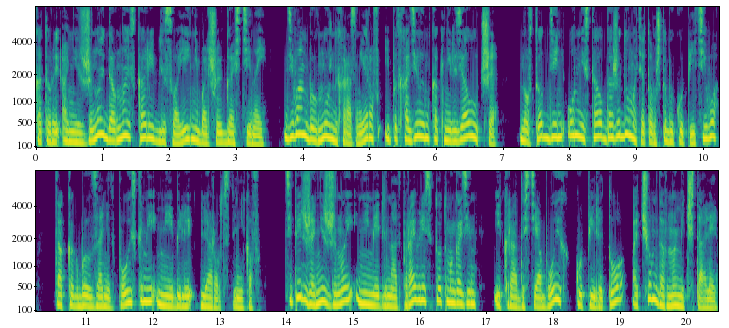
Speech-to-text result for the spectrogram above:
который они с женой давно искали для своей небольшой гостиной. Диван был нужных размеров и подходил им как нельзя лучше, но в тот день он не стал даже думать о том, чтобы купить его, так как был занят поисками мебели для родственников. Теперь же они с женой немедленно отправились в тот магазин и к радости обоих купили то, о чем давно мечтали.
